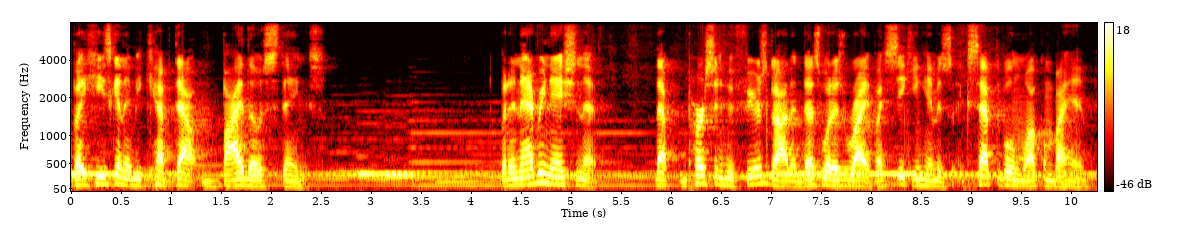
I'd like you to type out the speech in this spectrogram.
but he's gonna be kept out by those things. But in every nation that that person who fears God and does what is right by seeking Him is acceptable and welcomed by Him.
